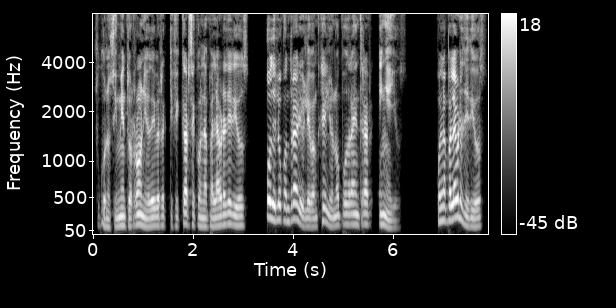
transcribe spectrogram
Su conocimiento erróneo debe rectificarse con la palabra de Dios, o de lo contrario el Evangelio no podrá entrar en ellos. Con la palabra de Dios,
